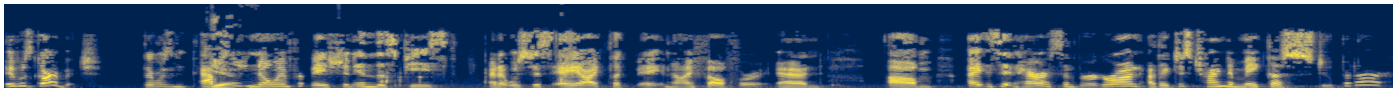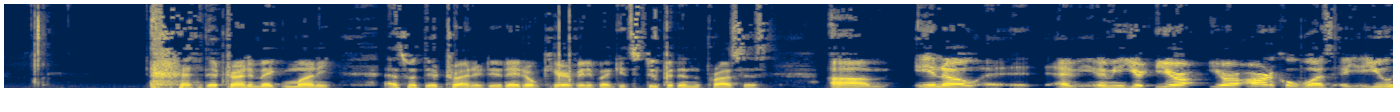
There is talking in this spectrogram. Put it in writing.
it was garbage. There was absolutely no information in this piece and it was just AI clickbait and I fell for it. And, um, is it Harrison Bergeron? Are they just trying to make us stupider? they're trying to make money. That's what they're trying to do. They don't care if anybody gets stupid in the process. Um, you know, I I mean, your your your article was you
